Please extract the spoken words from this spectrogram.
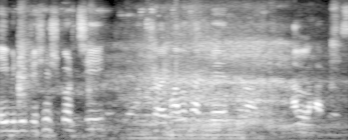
এই ভিডিওটি শেষ করছি। সবাই ভালো থাকবেন। আল্লাহ হাফেজ।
